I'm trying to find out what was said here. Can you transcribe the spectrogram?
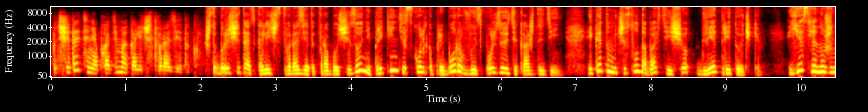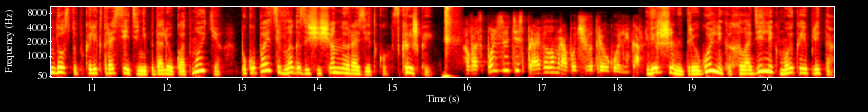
Подсчитайте необходимое количество розеток. Чтобы рассчитать количество розеток в рабочей зоне, прикиньте, сколько приборов вы используете каждый день. И к этому числу добавьте еще 2-3 точки. Если нужен доступ к электросети неподалеку от мойки, покупайте влагозащищенную розетку с крышкой. Воспользуйтесь правилом рабочего треугольника. Вершины треугольника – холодильник, мойка и плита.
